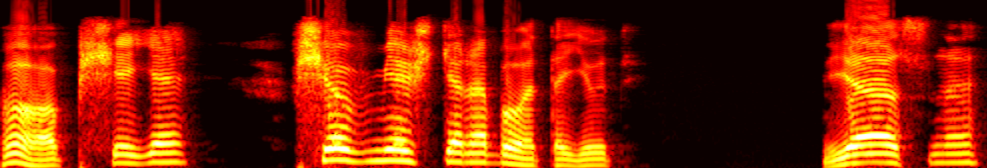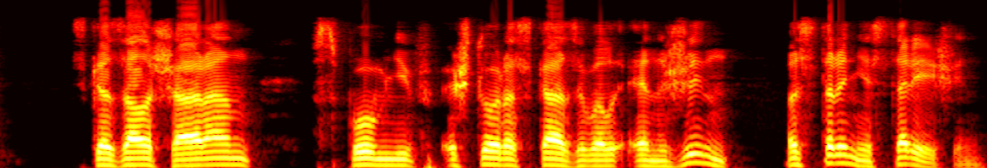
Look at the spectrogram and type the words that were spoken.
Общее все вместе работают. — Ясно, — сказал Шаран, вспомнив, что рассказывал Энжин о стране старейшин.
